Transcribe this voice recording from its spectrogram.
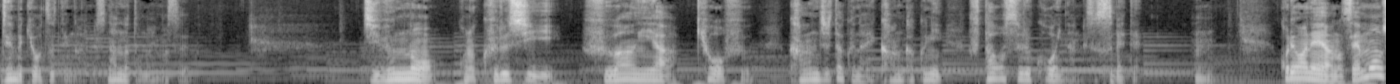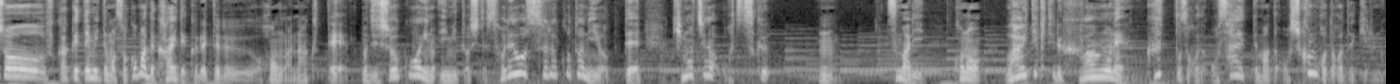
全部共通点があるんです。何だと思います？自分のこの苦しい不安や恐怖、感じたくない感覚に蓋をする行為なんです、すべて。うん。これはね、あの、専門書をふかけてみてもそこまで書いてくれてる本がなくて、もう自傷行為の意味としてそれをすることによって気持ちが落ち着く。うん。つまり、この湧いてきてる不安をね、ぐっとそこで抑えてまた押し込むことができるの。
